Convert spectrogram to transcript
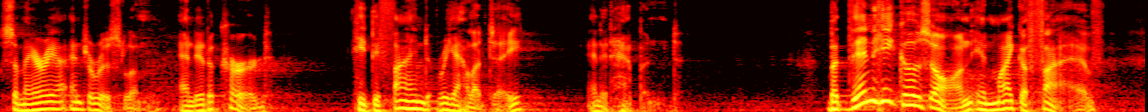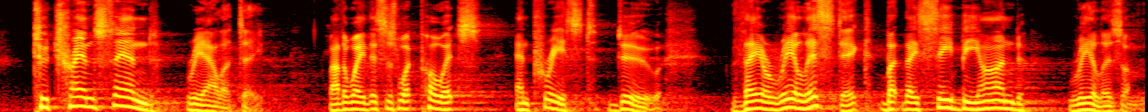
Samaria and Jerusalem, and it occurred he defined reality, and it happened. But then he goes on in Micah 5 to transcend reality. By the way, this is what poets and priests do. They are realistic, but they see beyond realism.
